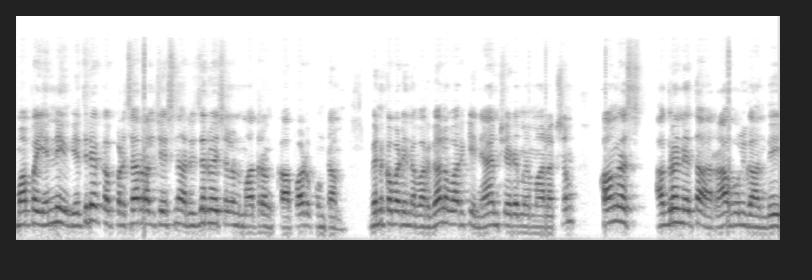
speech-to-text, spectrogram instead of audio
మాపై ఎన్ని వ్యతిరేక ప్రచారాలు చేసినా రిజర్వేషన్లను మాత్రం కాపాడుకుంటాం. వెనుకబడిన వర్గాల వారికి న్యాయం చేయడమే మా లక్ష్యం. కాంగ్రెస్ అగ్రనేత రాహుల్ గాంధీ.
